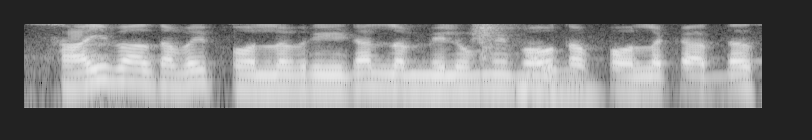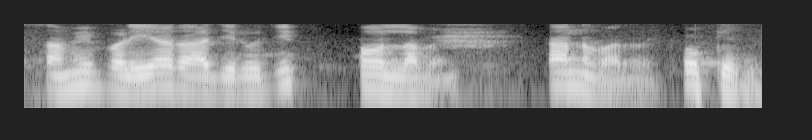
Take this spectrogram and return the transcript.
ਸਾਈਵਾਲ ਤਾਂ ਬਈ ਫੁੱਲ ਬਰੀਡ ਆ ਲੰਮੇ ਲੰਮੇ ਬਹੁਤ ਆ ਫੁੱਲ ਕਰਦਾ ਸਮੀ ਬੜੀ ਆ ਰਾਜੀ ਰੂਜੀ ਫੁੱਲ ਆ ਬਈ। ਧੰਨਵਾਦ ਬਈ। ਓਕੇ ਜੀ।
